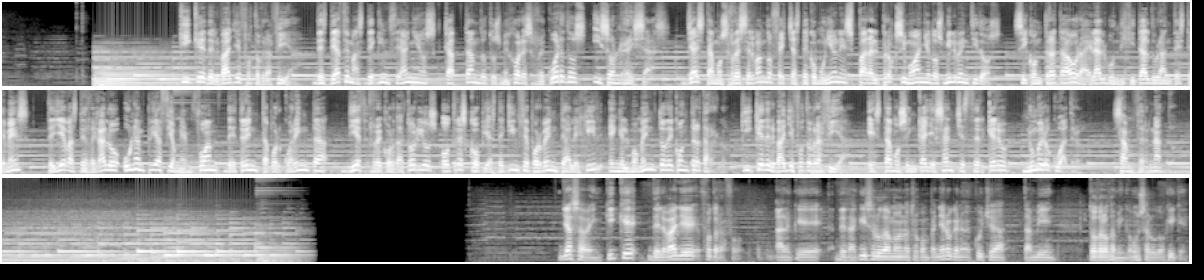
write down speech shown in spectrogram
Quique del Valle Fotografía, desde hace más de 15 años captando tus mejores recuerdos y sonrisas. Ya estamos reservando fechas de comuniones para el próximo año 2022. Si contrata ahora el álbum digital durante este mes, te llevas de regalo una ampliación en FOAM de 30 x 40, 10 recordatorios o 3 copias de 15 x 20 a elegir en el momento de contratarlo. Quique del Valle Fotografía. Estamos en calle Sánchez Cerquero, número 4, San Fernando. Ya saben, Quique del Valle Fotógrafo, al que desde aquí saludamos a nuestro compañero que nos escucha también todos los domingos. Un saludo, Quique.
